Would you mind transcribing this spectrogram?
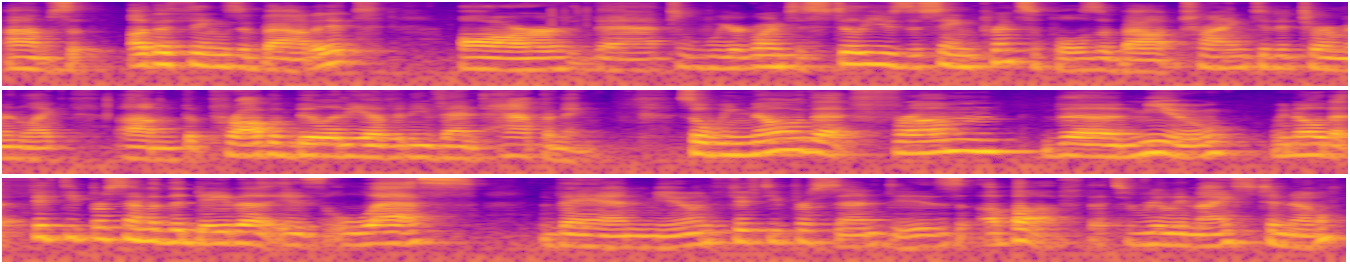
Um, so other things about it are that we're going to still use the same principles about trying to determine like um, the probability of an event happening. So we know that from the mu, we know that 50% of the data is less than mu and 50% is above. That's really nice to know.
